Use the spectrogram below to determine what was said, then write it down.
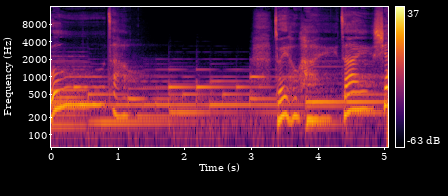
勿躁，最后还在笑，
